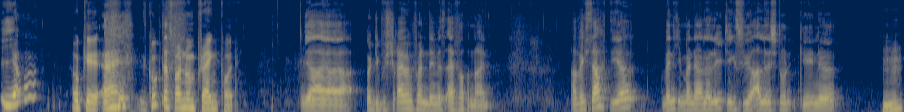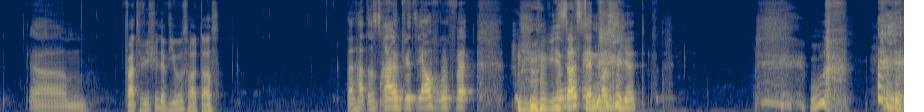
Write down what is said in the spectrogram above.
Ja. Okay, äh, guck, das war nur ein Prank, Paul. Ja, ja, ja. Und die Beschreibung von dem ist einfach nein. Aber ich sag dir, wenn ich in meine Analytics für alle Stunden gehe, ne? Hm? Ähm. Warte, wie viele Views hat das? Dann hat es 43 Aufrufe. Wie ist das denn passiert? uh.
